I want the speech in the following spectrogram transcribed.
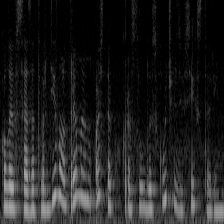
Коли все затверділо, отримаємо ось таку красу блискучу зі всіх сторін.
